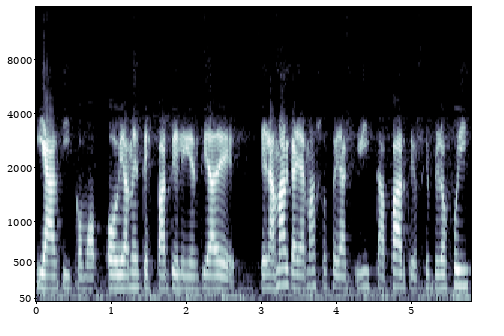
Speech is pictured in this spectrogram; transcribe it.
y, a- y como obviamente es parte de la identidad de, de la marca y además yo soy activista aparte, yo siempre lo fui,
